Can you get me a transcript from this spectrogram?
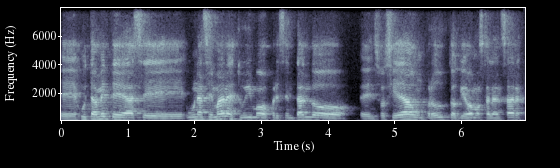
Eh, justamente hace una semana estuvimos presentando en sociedad un producto que vamos a lanzar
